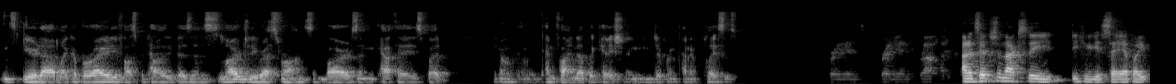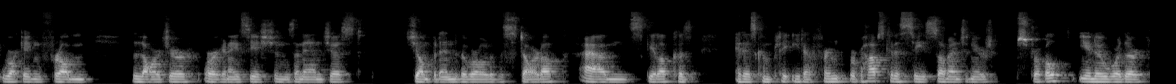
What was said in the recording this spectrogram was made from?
it's geared at like a variety of hospitality business, largely restaurants and bars and cafes, but you know can find application in different kind of places. Brilliant, brilliant. And it's interesting actually to hear you say about working from larger organizations and then just jumping into the world of the startup um scale up because it is completely different. We're perhaps going to see some engineers struggle, you know, where they're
